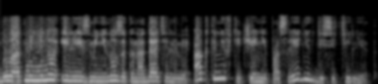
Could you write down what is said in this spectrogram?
было отменено или изменено законодательными актами в течение последних десяти лет.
